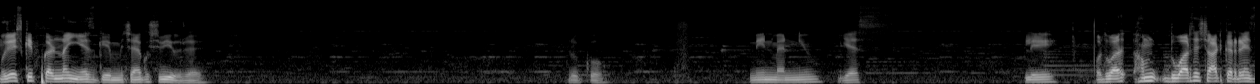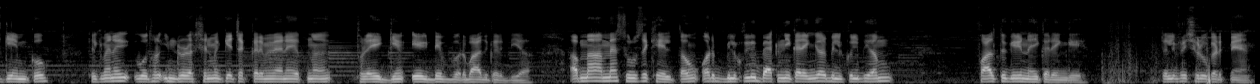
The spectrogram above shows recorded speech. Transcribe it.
मुझे स्किप करना ही है इस गेम में, चाहे कुछ भी हो जाए। रुको। मेन मेन्यू यस प्ले और दोबारा हम दोबारा से स्टार्ट कर रहे हैं इस गेम को, क्योंकि मैंने वो थोड़ा इंट्रोडक्शन में के चक्कर में मैंने अपना थोड़ा एक गेम एक डे बर्बाद कर दिया। अब मैं मैं शुरू से खेलता हूँ और बिल्कुल भी बैक नहीं करेंगे और बिल्कुल भी हम फालतूगिरी नहीं करेंगे। चलिए फिर शुरू करते हैं।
